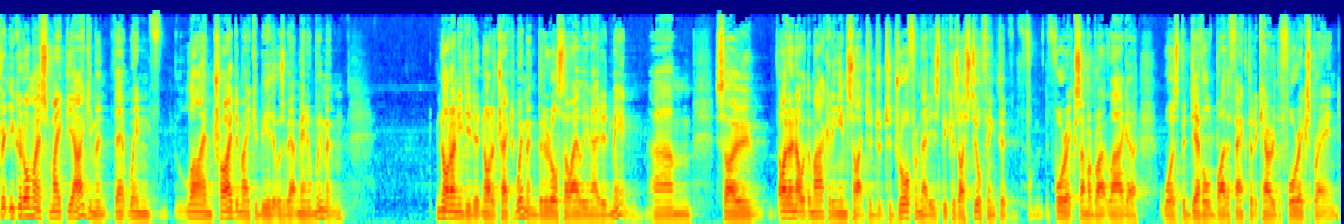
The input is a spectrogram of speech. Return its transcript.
But you could almost make the argument that when Lion tried to make a beer that was about men and women, not only did it not attract women, but it also alienated men. Um, so I don't know what the marketing insight to, to draw from that is because I still think that 4X Summer Bright Lager was bedeviled by the fact that it carried the 4X brand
